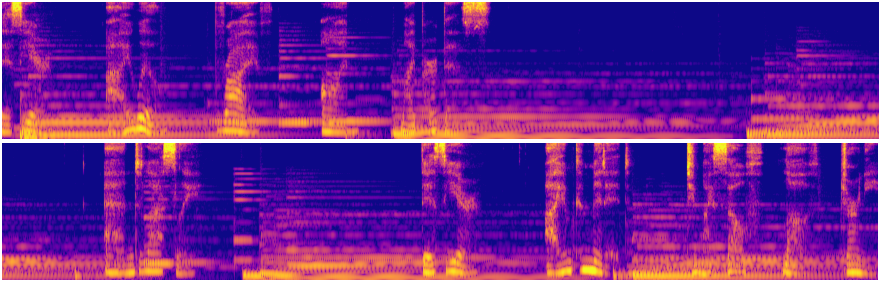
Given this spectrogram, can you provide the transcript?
This year, I will thrive on my purpose. And lastly, this year, I am committed to my self love journey.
